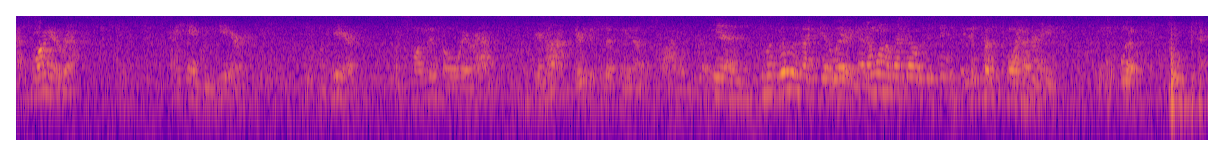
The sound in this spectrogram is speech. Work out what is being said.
I swung it around. I came from here, from here, I swung this all the way around. You're not. You're just lifting it up and sliding it through. Yeah, as little as I can get away with. I don't want to let go with this hand. so You just put the point underneath. It's a flip. Okay,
